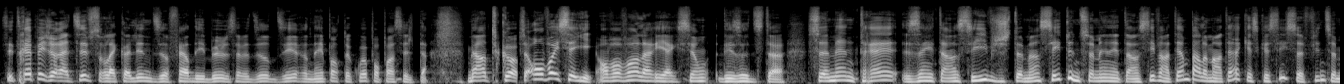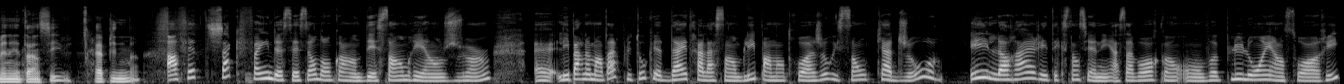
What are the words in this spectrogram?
C'est très péjoratif sur la colline de dire faire des bulles. Ça veut dire dire n'importe quoi pour passer le temps. Mais en tout cas, on va essayer. On va voir la réaction des auditeurs. Semaine très intensive, justement. C'est une semaine intensive. En termes parlementaires, qu'est-ce que c'est, Sophie, une semaine intensive? Rapidement? En fait, chaque fin de session, donc en décembre et en juin, euh, les parlementaires, plutôt que d'être à l'Assemblée pendant trois jours, ils sont quatre jours. Et l'horaire est extensionné, à savoir qu'on on va plus loin en soirée.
